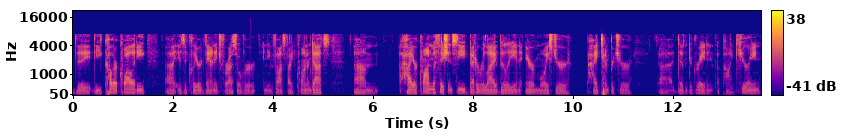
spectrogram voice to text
the, the color quality uh, is a clear advantage for us over indium phosphide quantum dots. Um, higher quantum efficiency, better reliability in air moisture, high temperature, uh, doesn't degrade in, upon curing,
